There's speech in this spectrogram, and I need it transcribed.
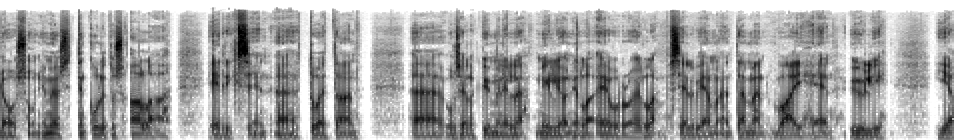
nousuun. Ja myös sitten kuljetusalaa erikseen ää, tuetaan ää, useilla kymmenillä miljoonilla euroilla selviämään tämän vaiheen yli. Ja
